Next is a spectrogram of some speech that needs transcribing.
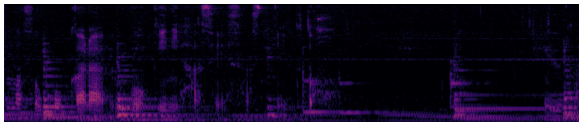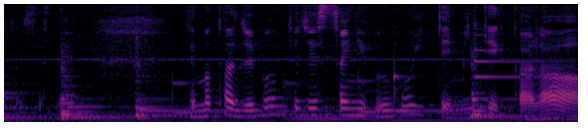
まあ、そこから動きに派生させていくという形ですね。でまた自分で実際に動いてみてから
